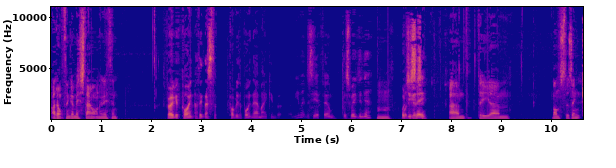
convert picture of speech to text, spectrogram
I don't think I missed out on anything. Very good point. I think that's the, probably the point they're making. But you went to see a film this week, didn't you? Mm. What, did you did you see? go Um, the um, Monsters Inc.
